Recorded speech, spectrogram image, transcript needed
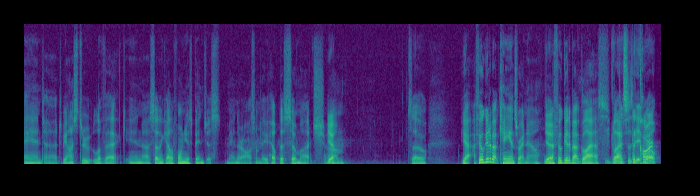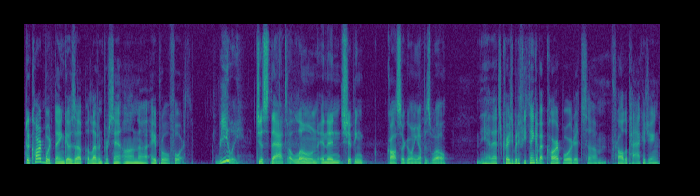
And uh, to be honest, through Levesque in uh, Southern California has been just man, they're awesome. They've helped us so much. Yeah. Um, so, yeah, I feel good about cans right now. Yeah. I feel good about glass. Glass the, is- the, card, well- the cardboard thing goes up eleven percent on uh, April fourth. Really, just that alone, and then shipping costs are going up as well. Yeah, that's crazy. But if you think about cardboard, it's um, for all the packaging,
